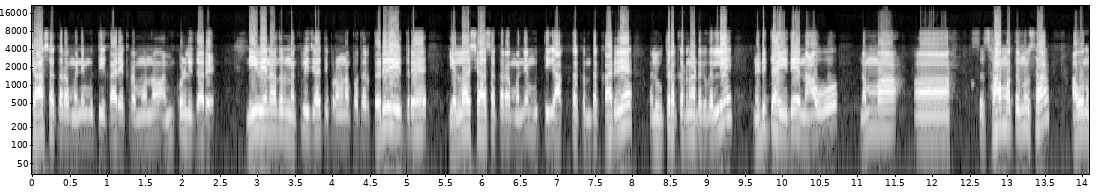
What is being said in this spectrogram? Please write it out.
ಶಾಸಕರ ಮನೆ ಮುತ್ತಿ ಕಾರ್ಯಕ್ರಮವನ್ನು ಹಮ್ಮಿಕೊಂಡಿದ್ದಾರೆ. ನೀವೇನಾದರೂ ನಕಲಿ ಜಾತಿ ಪ್ರಮಾಣ ಪತ್ರ ತಡೆದೇ ಇದ್ರೆ ಎಲ್ಲ ಶಾಸಕರ ಮನೆ ಮುತ್ತಿಗೆ ಆಗ್ತಕ್ಕಂಥ ಕಾರ್ಯ ಅಲ್ಲಿ ಉತ್ತರ ಕರ್ನಾಟಕದಲ್ಲಿ ನಡೀತಾ ಇದೆ. ನಾವು ನಮ್ಮ ಸಹಮತನೂ ಸಹ ಅವನು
